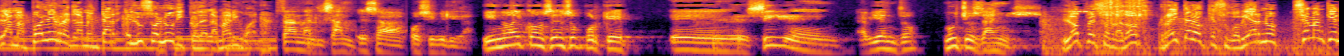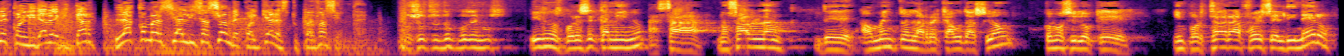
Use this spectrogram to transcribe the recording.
la amapola y reglamentar el uso lúdico de la marihuana. Está analizando esa posibilidad. Y no hay consenso porque eh, siguen habiendo muchos daños. López Obrador reiteró que su gobierno se mantiene con la idea de evitar la comercialización de cualquier estupefaciente. Nosotros no podemos irnos por ese camino. Hasta nos hablan de aumento en la recaudación, como si lo que importara fuese el dinero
